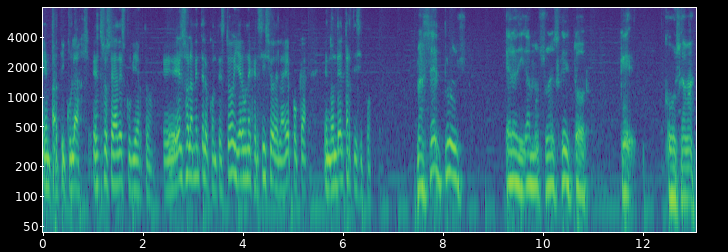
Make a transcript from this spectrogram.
en particular. Eso se ha descubierto. Eh, él solamente lo contestó y era un ejercicio de la época en donde él participó. Marcel Proust era, digamos, un escritor que, ¿cómo se llama?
